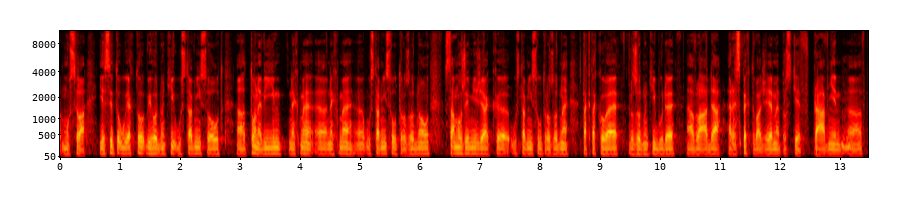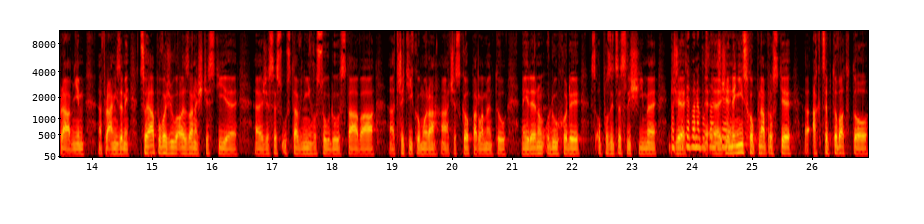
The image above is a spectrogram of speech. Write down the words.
musela. Jestli to, jak to vyhodnotí ústavní soud, to nevím, nechme, nechme ústavní soud rozhodnout. Samozřejmě, že jak ústavní soud rozhodne, tak takové rozhodnutí bude vláda respektovat. Žijeme prostě v právním, v právním, v právní zemi. Co já považuji ale za neštěstí je, že se z ústavního soudu stává třetí komora Českého parlamentu. Nejde jenom o důchody, z opozice slyšíme, Počkejte, že, že není schopna prostě akceptovat to,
